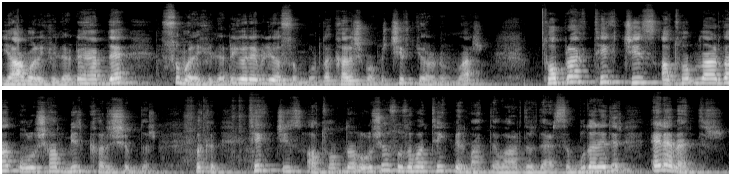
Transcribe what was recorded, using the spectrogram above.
yağ moleküllerini hem de su moleküllerini görebiliyorsun burada. Karışmamış çift görünüm var. Toprak tek cins atomlardan oluşan bir karışımdır. Bakın tek cins atomdan oluşuyorsa o zaman tek bir madde vardır dersin. Bu da nedir? Elementtir.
